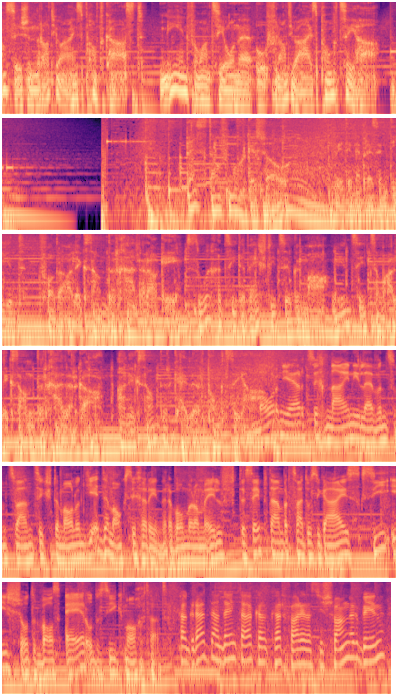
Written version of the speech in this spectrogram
Das ist ein Radio 1 Podcast. Mehr Informationen auf radio1.ch. Best auf Morgenshow wird Ihnen präsentiert von der Alexander Keller AG. Suchen Sie den besten Zügelmann, müssen Sie zum Alexander Keller gehen. AlexanderKeller.ch Morgen jährt sich 9-11 zum 20. Mal und jeder mag sich erinnern, wo man am 11. September 2001 war oder was er oder sie gemacht hat. Ich habe gerade an dem Tag erfahren, dass ich schwanger bin.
